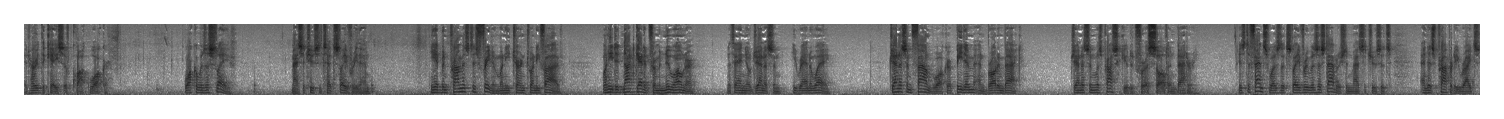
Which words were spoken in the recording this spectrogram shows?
it heard the case of Quock Walker. Walker was a slave. Massachusetts had slavery then. He had been promised his freedom when he turned 25. When he did not get it from a new owner, Nathaniel Jennison, he ran away. Jennison found Walker, beat him, and brought him back. Jennison was prosecuted for assault and battery. His defense was that slavery was established in Massachusetts and his property rights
